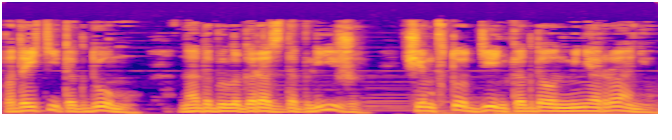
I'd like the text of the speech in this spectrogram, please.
Подойти-то к дому надо было гораздо ближе, чем в тот день, когда он меня ранил.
